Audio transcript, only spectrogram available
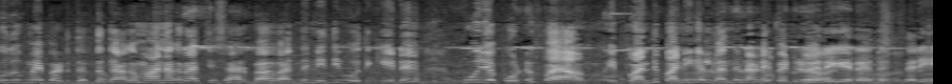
புதுமைப்படுத்துறதுக்காக மாநகராட்சி சார்பா வந்து நிதி ஒதுக்கீடு பூஜை போட்டு இப்போ வந்து பணிகள் வந்து நடைபெற்று வருகிறது. சரி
